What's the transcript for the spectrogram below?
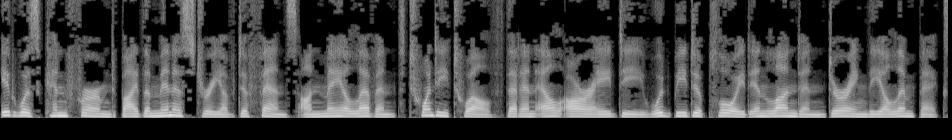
It was confirmed by the Ministry of Defence on May 11, 2012 that an LRAD would be deployed in London during the Olympics.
